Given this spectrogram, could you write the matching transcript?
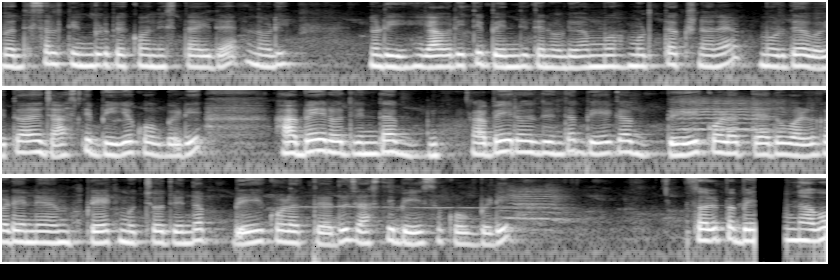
ಬದ್ದೆ ಸಲ ತಿಂದ್ಬಿಡ್ಬೇಕು ಅನ್ನಿಸ್ತಾ ಇದೆ. ನೋಡಿ. ನೋಡಿ ಯಾವ ರೀತಿ ಬೆಂದಿದೆ ನೋಡಿ. ಮುಟ್ಟ ತಕ್ಷಣವೇ ಮುರಿದೇ ಹೋಯಿತು. ಆದರೆ ಜಾಸ್ತಿ ಬೇಯೋಕ್ಕೆ ಹೋಗಬೇಡಿ. ಹಬೆ ಇರೋದ್ರಿಂದ ಹಬೆ ಇರೋದ್ರಿಂದ ಬೇಗ ಬೇಯ್ಕೊಳ್ಳುತ್ತೆ ಅದು. ಒಳಗಡೆನೆ ಪ್ಲೇಟ್ ಮುಚ್ಚೋದ್ರಿಂದ ಬೇಯ್ಕೊಳ್ಳುತ್ತೆ ಅದು. ಜಾಸ್ತಿ ಬೇಯಿಸೋಕೆ ಹೋಗಬೇಡಿ. ಸ್ವಲ್ಪ ಬೆ ನಾವು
